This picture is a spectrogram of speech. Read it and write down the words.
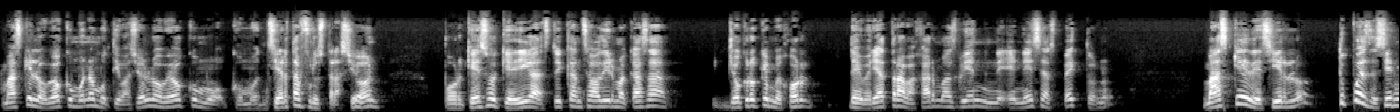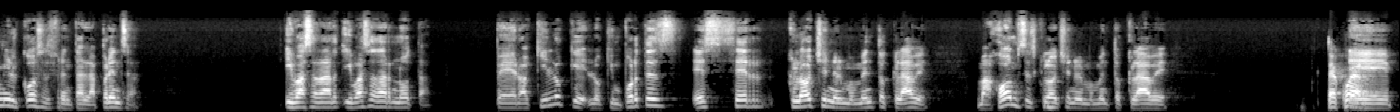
más que lo veo como una motivación, lo veo como, como en cierta frustración. Porque eso que diga, estoy cansado de irme a casa, yo creo que mejor debería trabajar más bien en, ese aspecto, ¿no? Más que decirlo, tú puedes decir mil cosas frente a la prensa y vas a dar, y vas a dar nota, pero aquí lo que, lo que importa es, es ser clutch en el momento clave. Mahomes es clutch en el momento clave. De acuerdo. Eh,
